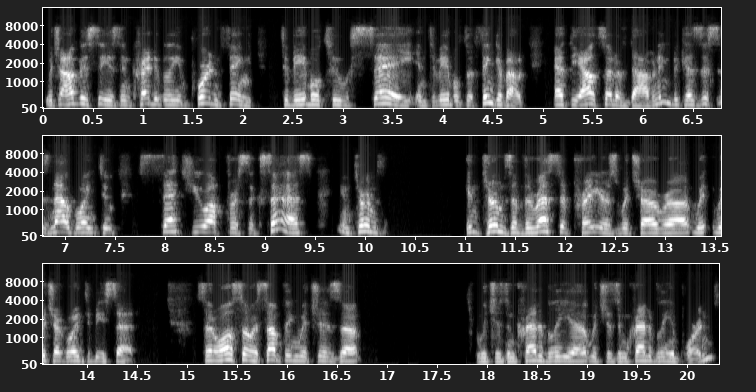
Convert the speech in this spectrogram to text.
which obviously is an incredibly important thing to be able to say and to be able to think about at the outset of davening, because this is now going to set you up for success in terms in terms of the rest of prayers which are uh, which are going to be said. So also is something which is uh, which is incredibly uh, which is incredibly important.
